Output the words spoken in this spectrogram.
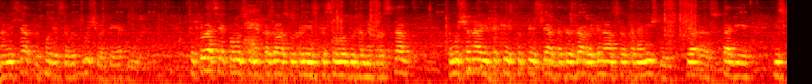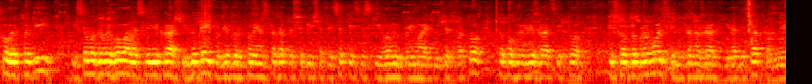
на місцях приходиться викручувати як можна. Ситуація, кому сьогодні казалось, українське село дуже непроста, тому що навіть такий ступий час для держави фінансово-економічної стадії військових подій, і село делегували своїх кращих людей, туди повинен сказати, що більше 30 сільських голів приймають участь в АТО, хто по мобілізації, хто пішов добровольцем, вже, на жаль, біля десятка з них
